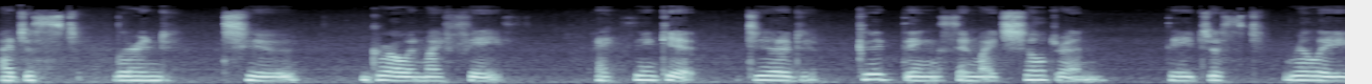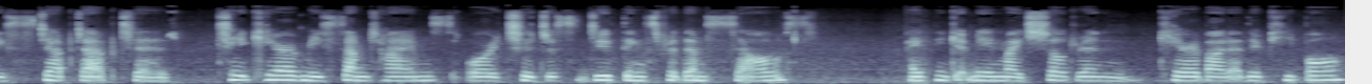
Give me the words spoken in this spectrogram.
I just learned to grow in my faith. I think it did good things in my children they just really stepped up to take care of me sometimes or to just do things for themselves. I think it made my children care about other people.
